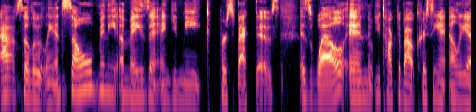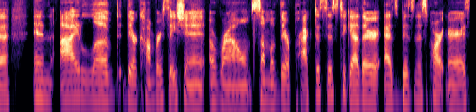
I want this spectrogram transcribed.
Absolutely. And so many amazing and unique perspectives as well. And you talked about Chrissie and Eliyah and I loved their conversation around some of their practices together as business partners.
